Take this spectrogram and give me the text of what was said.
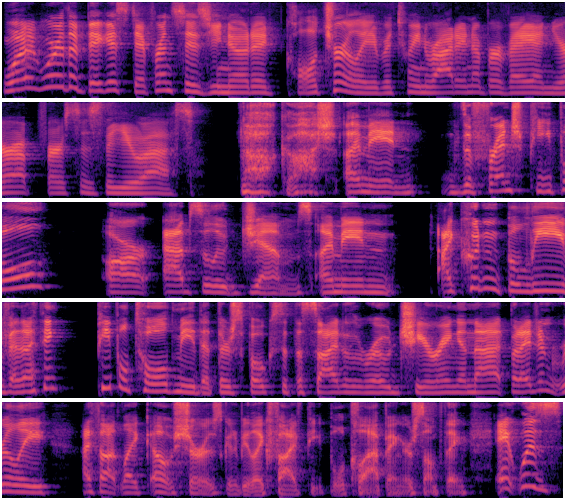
What were the biggest differences you noted culturally between riding a brevet in Europe versus the US? Oh gosh. I mean, the French people are absolute gems. I mean, I couldn't believe, and I think people told me that there's folks at the side of the road cheering and that, but I didn't really, I thought like, oh, sure, it's going to be like five people clapping or something. It was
